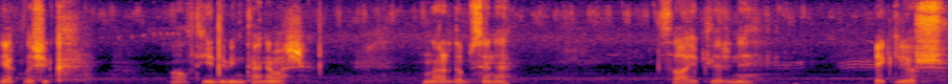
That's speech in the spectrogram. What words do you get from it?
yaklaşık 6-7 bin tane var. Bunlar da bu sene sahiplerini bekliyor.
